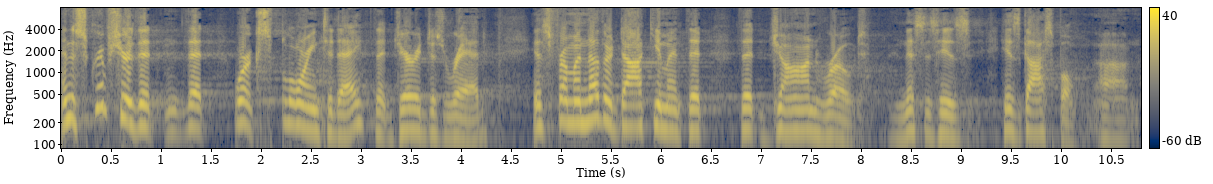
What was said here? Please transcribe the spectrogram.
And the scripture that, that we're exploring today, that Jared just read, is from another document that, that John wrote. And this is his, his gospel um,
